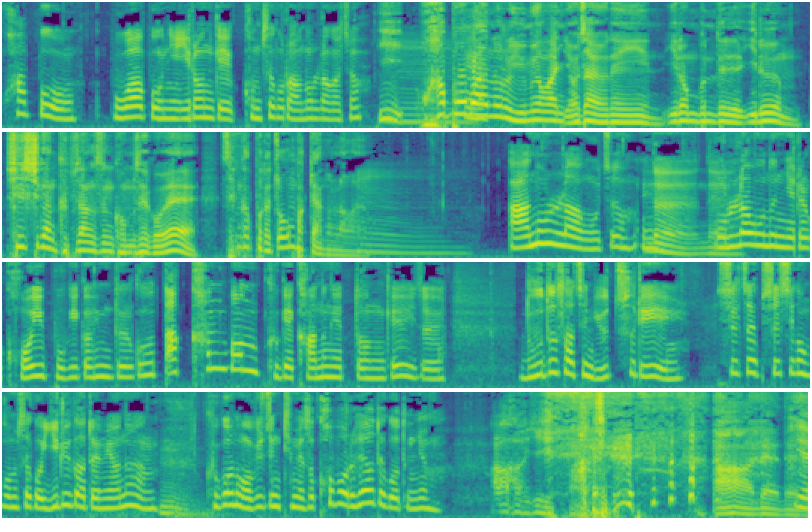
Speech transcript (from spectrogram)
화보, 모아보니 이런 게 검색어로 안 올라가죠. 이 음. 화보만으로 유명한 여자 연예인 이런 분들 이름 실시간 급상승 검색어에 생각보다 조금밖에 안 올라와요. 음, 안 올라오죠. 예. 네, 네. 올라오는 일을 거의 보기가 힘들고 딱 한 번 그게 가능했던 게 이제 누드 사진 유출이 실제 실시간 검색어 1위가 되면은 음. 그거는 어뷰징 팀에서 커버를 해야 되거든요. 아, 예. 아, 네네. 예.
